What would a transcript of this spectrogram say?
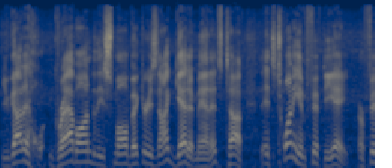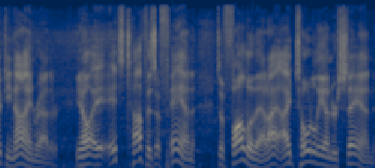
You've got to grab onto these small victories, and I get it, man. It's tough. It's 20 and 58 or 59 rather. You know, it- it's tough as a fan to follow that. I, I totally understand.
